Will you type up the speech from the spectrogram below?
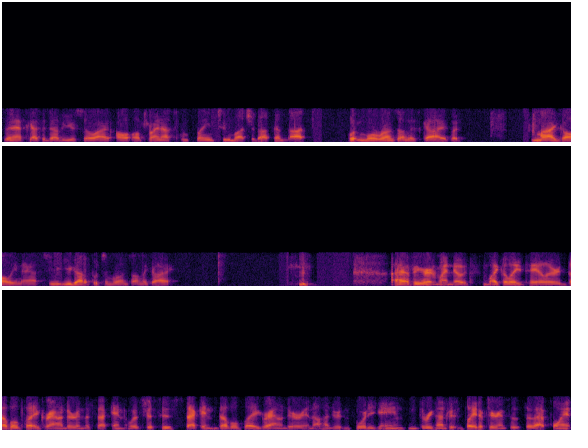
the Nets got the W, so I I'll, I'll try not to complain too much about them not putting more runs on this guy, but my golly, Nats, you, you got to put some runs on the guy. I have here in my notes Michael A. Taylor double play grounder in the second was just his second double play grounder in 140 games and 300 plate appearances to that point.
